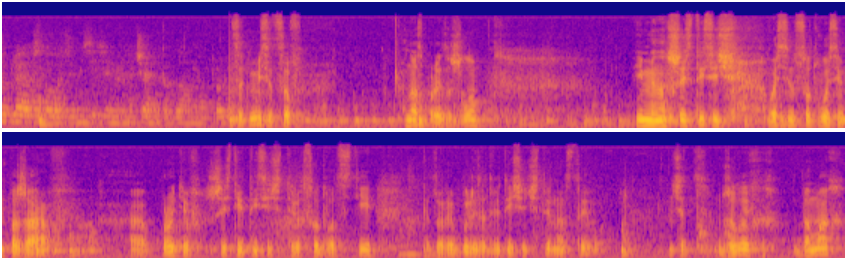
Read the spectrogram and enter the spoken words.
Предоставляю слово заместителю начальника главного управления. 15 месяцев у нас произошло именно 6808 пожаров э, против 6320, которые были за 2014 год. Значит, в жилых домах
